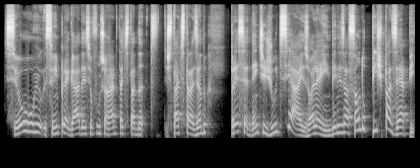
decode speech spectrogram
Seu, seu empregado aí, seu funcionário tá te, tá, está te trazendo precedentes judiciais. Olha aí, indenização do PIS/PASEP,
